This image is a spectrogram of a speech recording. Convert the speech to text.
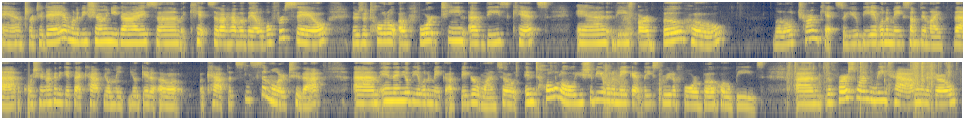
and for today I'm going to be showing you guys some kits that I have available for sale. There's a total of 14 of these kits and these are boho little charm kits. So you'll be able to make something like that. Of course you're not going to get that cap. You'll make you'll get a, a cap that's similar to that. Um, and then you'll be able to make a bigger one. So in total, you should be able to make at least three to four boho beads. Um, the first one we have, I'm going to go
